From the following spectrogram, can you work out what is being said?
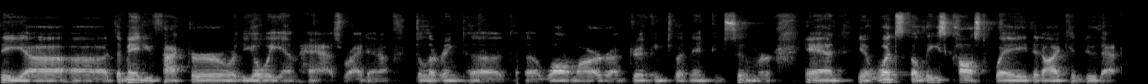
the uh, uh, the manufacturer or the OEM has, right? And I'm delivering to, to, Walmart or I'm delivering to an end consumer. And you know, what's the least cost way that I can do that?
